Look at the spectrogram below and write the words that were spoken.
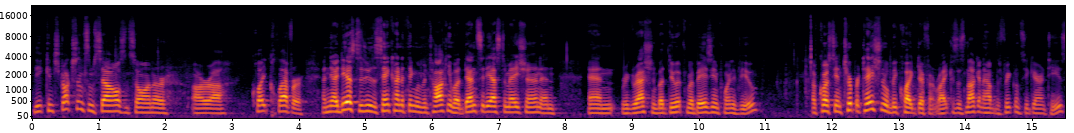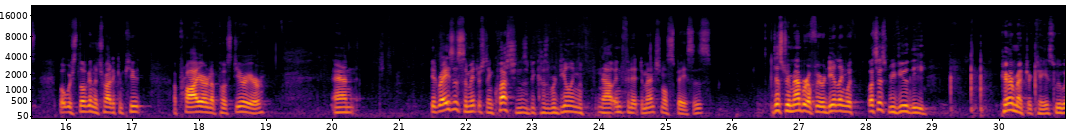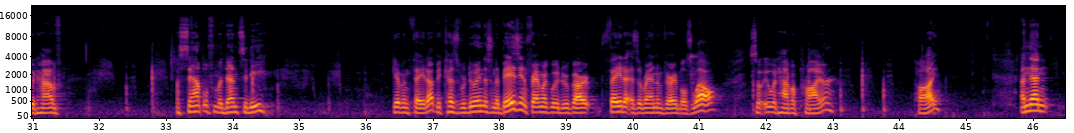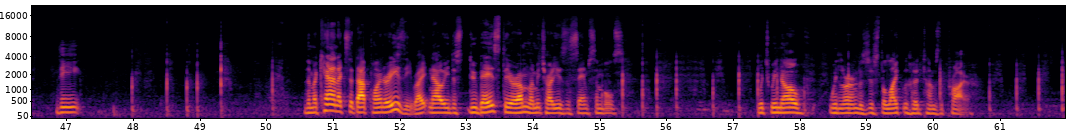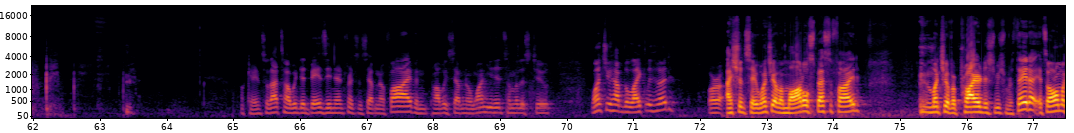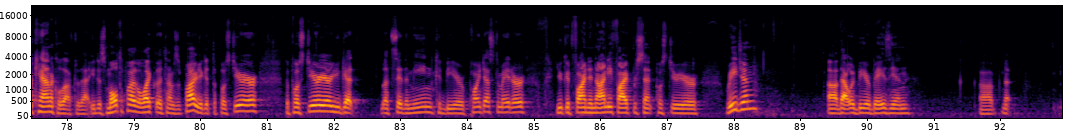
the constructions themselves and so on are, are uh, quite clever. And the idea is to do the same kind of thing we've been talking about, density estimation and, and regression, but do it from a Bayesian point of view. Of course, the interpretation will be quite different, right? Because it's not going to have the frequency guarantees, but we're still going to try to compute a prior and a posterior. And it raises some interesting questions because we're dealing with now infinite dimensional spaces. Just remember, if we were dealing with, let's just review the parametric case, we would have a sample from a density given theta. Because we're doing this in a Bayesian framework, we would regard theta as a random variable as well. So it would have a prior pi. And then the, the mechanics at that point are easy, right? Now you just do Bayes' theorem. Let me try to use the same symbols, which we know we learned is just the likelihood times the prior. Okay, and so that's how we did Bayesian inference in 705, and probably 701 you did some of this too. Once you have the likelihood, or I should say, once you have a model specified, once you have a prior distribution for theta, it's all mechanical after that. You just multiply the likelihood times the prior, you get the posterior. The posterior, you get, let's say the mean could be your point estimator. You could find a 95% posterior region. Uh, that would be your Bayesian uh,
